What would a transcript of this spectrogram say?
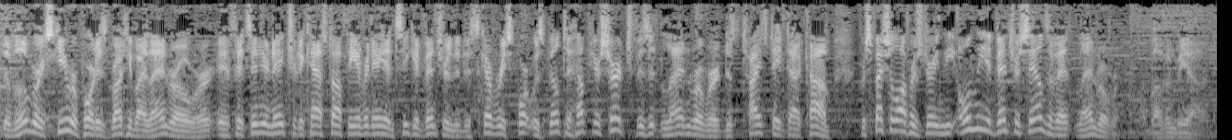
The Bloomberg Ski Report is brought to you by Land Rover. If it's in your nature to cast off the everyday and seek adventure, the Discovery Sport was built to help your search. Visit Land Rover at tristate.com for special offers during the only adventure sales event, Land Rover, above and beyond.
